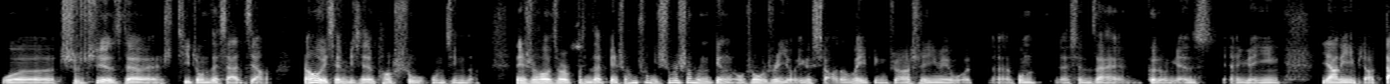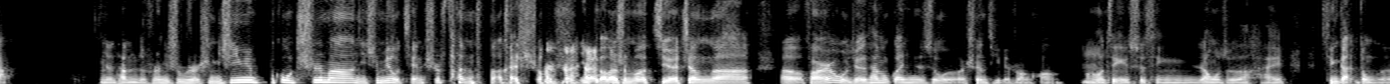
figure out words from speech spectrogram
我持续的在体重在下降，然后我以前比现在胖十五公斤的，那时候就是不停在变瘦。他们说你是不是生什么病了？我说我是有一个小的胃病，主要是因为我呃工呃现在各种原原因压力比较大。那他们都说你是不是是你是因为不够吃吗？你是没有钱吃饭吗？还是说你得了什么绝症啊？呃，反而我觉得他们关心的是我身体的状况。然后这个事情让我觉得还挺感动的。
